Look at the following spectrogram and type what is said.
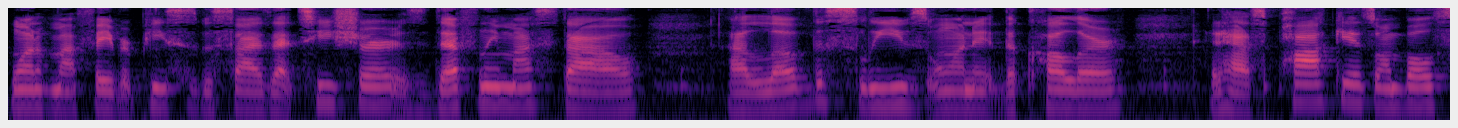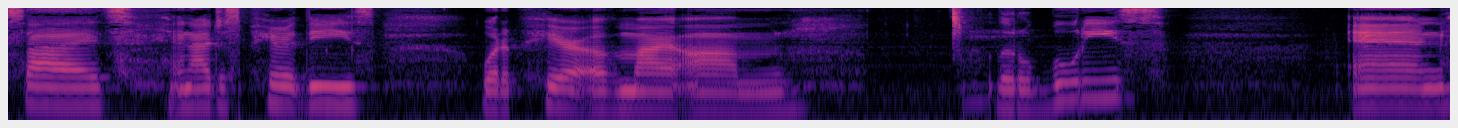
one of my favorite pieces besides that t-shirt. It's definitely my style. I love the sleeves on it, the color. It has pockets on both sides, and I just paired these with a pair of my um, little booties. And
